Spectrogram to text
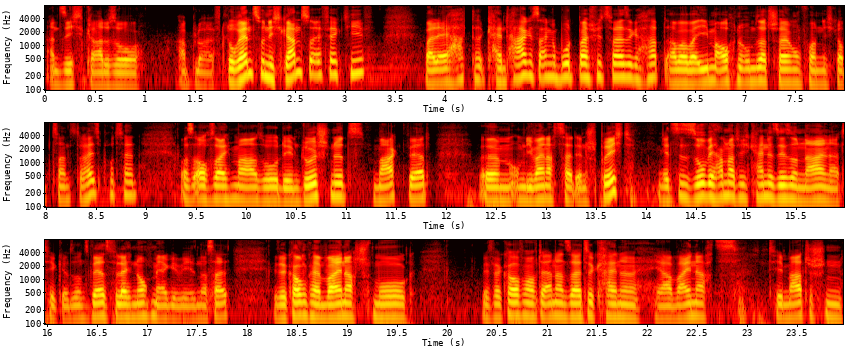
an sich gerade so abläuft. Lorenzo nicht ganz so effektiv, weil er hat kein Tagesangebot beispielsweise gehabt, aber bei ihm auch eine Umsatzsteigerung von, ich glaube, 20, 30 Prozent, was auch, sag ich mal, so dem Durchschnittsmarktwert ähm, um die Weihnachtszeit entspricht. Jetzt ist es so, wir haben natürlich keine saisonalen Artikel, sonst wäre es vielleicht noch mehr gewesen. Das heißt, wir verkaufen keinen Weihnachtsschmuck, wir verkaufen auf der anderen Seite keine ja, weihnachtsthematischen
